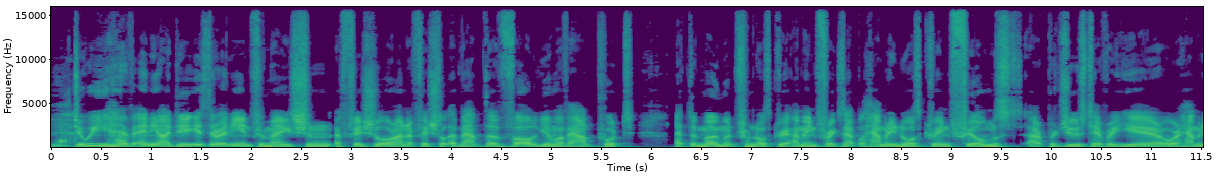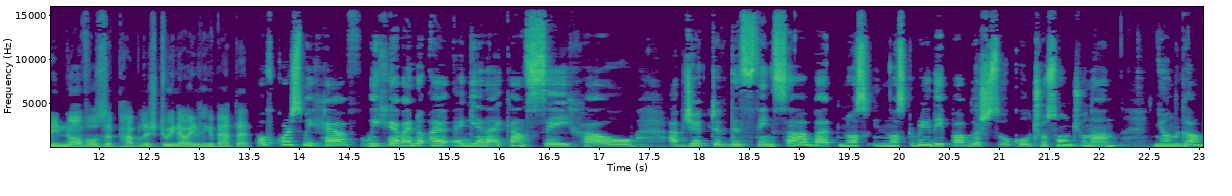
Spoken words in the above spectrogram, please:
Yeah. Do we have any idea? Is there any information, official or unofficial, about the volume of output at the moment from North Korea? I mean, for example, how many North Korean films are produced every year, or how many novels are published? Do we know anything about that? Of course, we have. We have. And again, I can't say how objective these things are, but in North Korea they publish so-called Choson Chungang Nyongam.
